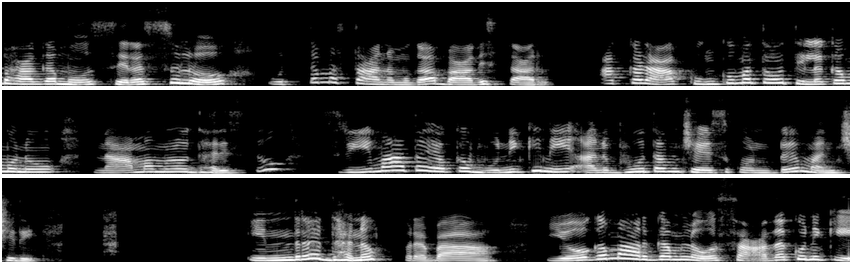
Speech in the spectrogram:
భాగము శిరస్సులో ఉత్తమ స్థానముగా భావిస్తారు. అక్కడ కుంకుమతో తిలకమును నామమును ధరిస్తూ శ్రీమాత యొక్క ఉనికిని అనుభూతం చేసుకుంటే మంచిది. ఇంద్రధను ప్రభ యోగ మార్గంలో సాధకునికి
